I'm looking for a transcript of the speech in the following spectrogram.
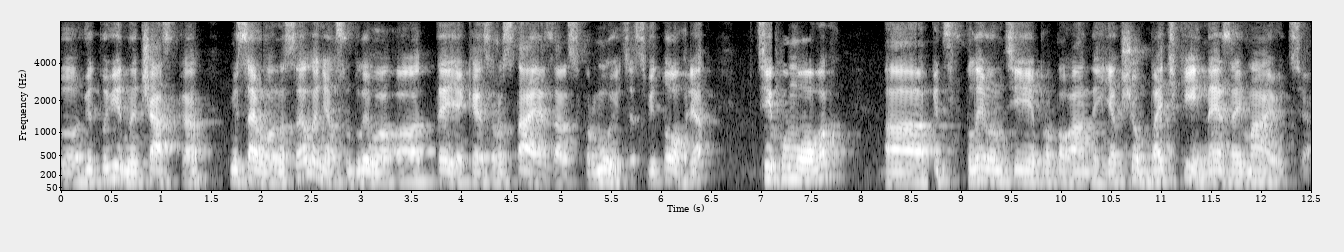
відповідна частка місцевого населення, особливо те, яке зростає зараз, формується світогляд в цих умовах а, під впливом цієї пропаганди. Якщо батьки не займаються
